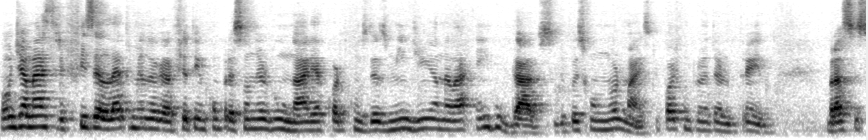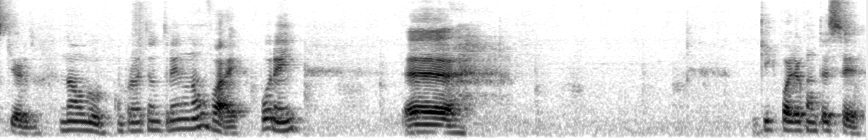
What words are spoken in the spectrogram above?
Bom dia, mestre. Fiz eletromiografia, tenho compressão nervulnar e acordo com os dedos mindinho e anelar enrugados, depois como normais. que pode comprometer no treino? Braço esquerdo. Não, Lu, comprometer no treino não vai. Porém, é... o que, que pode acontecer?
